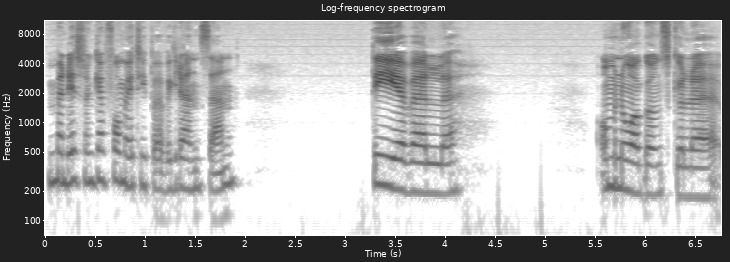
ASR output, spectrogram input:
men det som kan få mig att tippa över gränsen, det är väl om någon skulle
